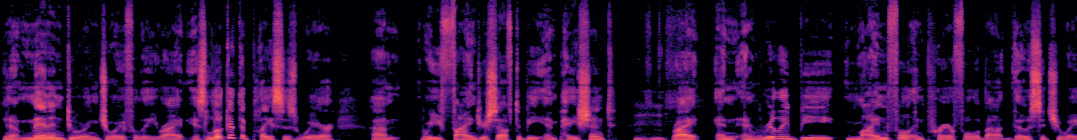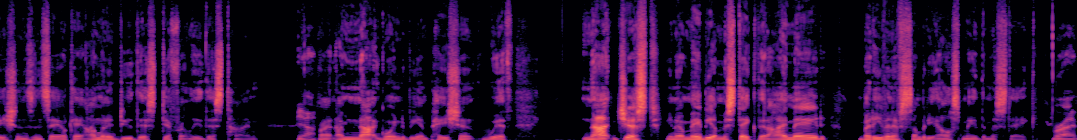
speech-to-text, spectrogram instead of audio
you know, men enduring joyfully, right, is look at the places where um, where you find yourself to be impatient, Mm-hmm. right, and and really be mindful and prayerful about those situations and say, okay, I'm going to do this differently this time Yeah. right? I'm not going to be impatient with not just, you know, maybe a mistake that I made, but even if somebody else made the mistake, Right.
